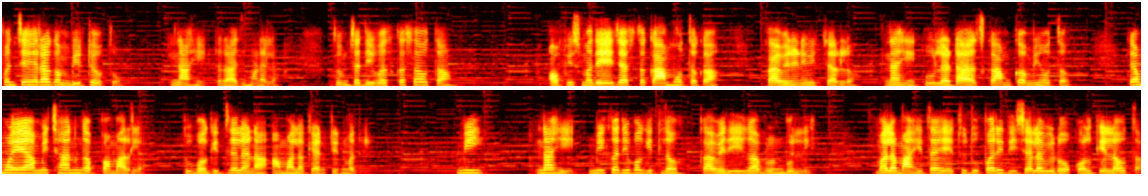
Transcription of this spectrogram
पण चेहरा गंभीर ठेवतो. नाही राज म्हणाला. तुमचा दिवस कसा होता? ऑफिसमध्ये जास्त काम होतं का? कावेरीने विचारलं. नाही उलट आज काम कमी होतं. त्यामुळे आम्ही छान गप्पा मारल्या. तू बघितलेलं ना आम्हाला कॅन्टीनमध्ये? मी? नाही मी कधी बघितलं? कावेरी घाबरून बोलली. मला माहीत आहे तू दुपारी दिशाला व्हिडिओ कॉल केला होता.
